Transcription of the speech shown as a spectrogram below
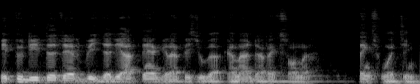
itu di The Derby jadi artinya gratis juga karena ada Rexona thanks for watching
